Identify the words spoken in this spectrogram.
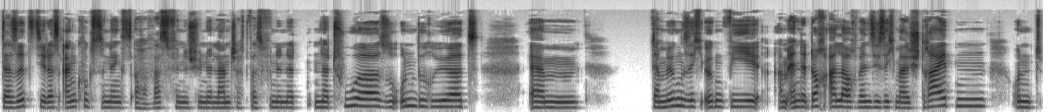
da sitzt, dir das anguckst und denkst, oh, was für eine schöne Landschaft, was für eine Na Natur, so unberührt. Ähm, da mögen sich irgendwie am Ende doch alle, auch wenn sie sich mal streiten und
